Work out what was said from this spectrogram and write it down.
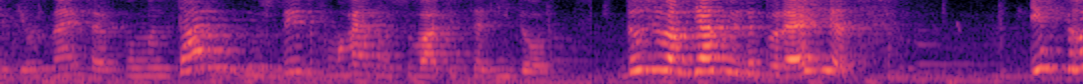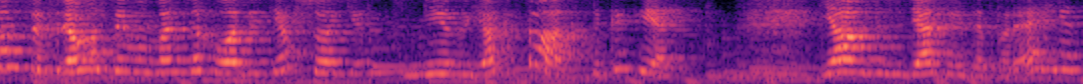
таким, знаєте, коментар завжди допомагає просуватися відео. Дуже вам дякую за перегляд. І сонце прямо в цей момент заходить. Я в шокі. Ні, ну як так? Це капець. Я вам дуже дякую за перегляд.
